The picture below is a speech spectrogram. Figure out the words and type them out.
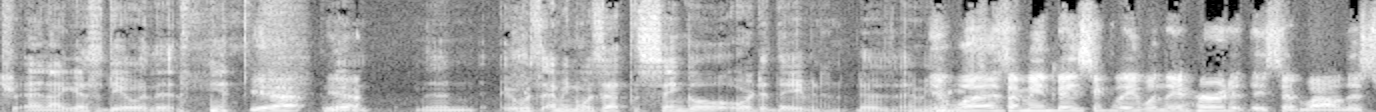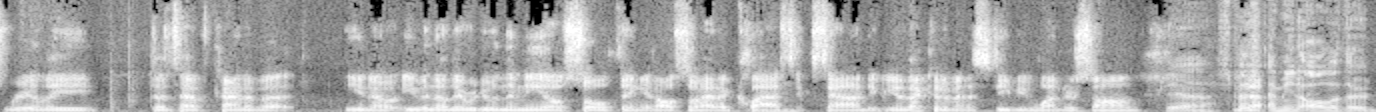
tr- and I guess deal with it. Yeah, yeah. Then, then it was. I mean, was that the single, or did they even? was- I mean, It was. I mean, basically, when they heard it, they said, "Wow, this really does have kind of a." You know, even though they were doing the neo soul thing, it also had a classic mm. sound. You know, that could have been a Stevie Wonder song. Yeah, Spe- That- I mean, all of their.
